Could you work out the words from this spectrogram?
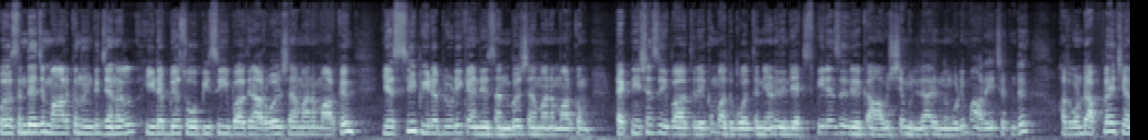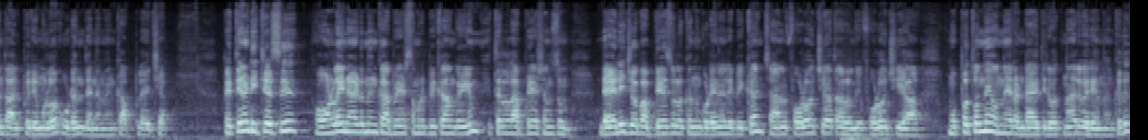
പെർസെന്റേജ് മാർക്ക് നിങ്ങൾക്ക് general E W S O B C വിഭാഗത്തിന് അറുപത് ശതമാനം mark S C P W D candidates അൻപത് ശതമാനം മാർക്കും ടെക്നീഷ്യൻസ് വിഭാഗത്തിലേക്കും അതുപോലെ തന്നെയാണ് ഇതിന്റെ എക്സ്പീരിയൻസ് ഇതിലേക്ക് ആവശ്യമില്ല എന്നും കൂടി അറിയിച്ചിട്ടുണ്ട് അതുകൊണ്ട് അപ്ലൈ ചെയ്യാൻ താല്പര്യമുള്ളവർ ഉടൻ തന്നെ നിങ്ങൾക്ക് അപ്ലൈ ചെയ്യാം. അപ്പോൾ ഇത്രയും ഡീറ്റെയിൽസ് ഓൺലൈനായിട്ട് നിങ്ങൾക്ക് അപേക്ഷ സമർപ്പിക്കാൻ കഴിയും. ഇത്തരമുള്ള അപ്ഡേഷൻസും ഡെയിലി ജോബ് അപ്ഡേറ്റ്സുകളൊക്കെ ഒന്നും ഉടനെ ലഭിക്കാൻ ചാനൽ ഫോളോ ചെയ്യാത്ത ആളുണ്ടെങ്കിൽ ഫോളോ ചെയ്യുക. മുപ്പത്തൊന്ന് ഒന്ന് രണ്ടായിരത്തി ഇരുപത്തിനാല് വരെ നിങ്ങൾക്ക് ഇത്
